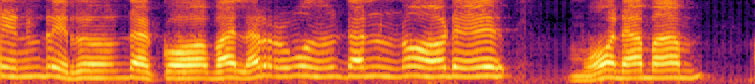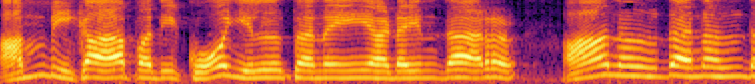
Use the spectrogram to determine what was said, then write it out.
நின்றிருந்த கோவலர் உந்தன்னோடு மோனமாம் அம்பிகாபதி கோயில் தனை அடைந்தார். ஆனந்த நந்த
